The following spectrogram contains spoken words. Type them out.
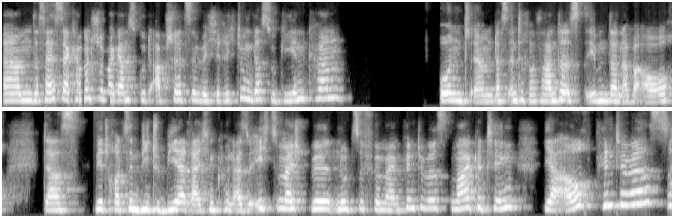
Ähm, das heißt, da kann man schon mal ganz gut abschätzen, in welche Richtung das so gehen kann. Und ähm, das Interessante ist eben dann aber auch, dass wir trotzdem B2B erreichen können. Also ich zum Beispiel nutze für mein Pinterest-Marketing ja auch Pinterest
